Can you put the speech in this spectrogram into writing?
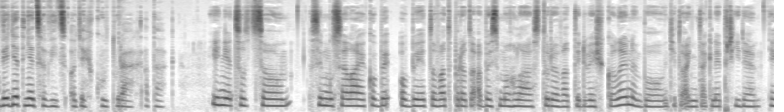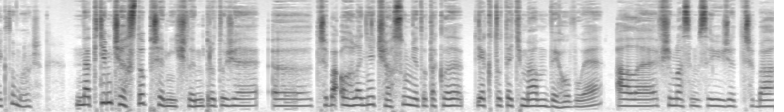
vědět něco víc o těch kulturách a tak. Je něco, co si musela jakoby obětovat pro to, abys mohla studovat ty dvě školy, nebo ti to ani tak nepřijde? Jak to máš? Nad tím často přemýšlím, protože uh, třeba ohledně času mě to takhle, jak to teď mám, vyhovuje, ale všimla jsem si, že třeba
